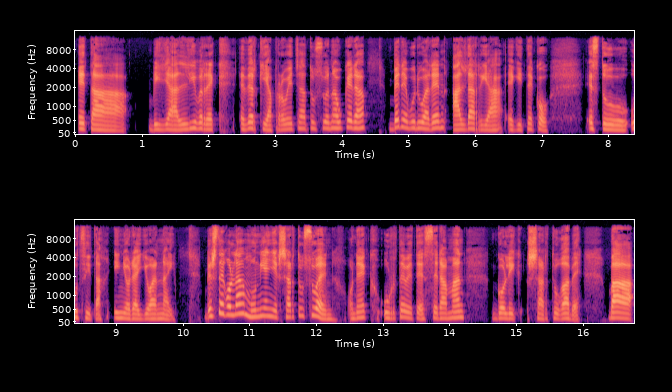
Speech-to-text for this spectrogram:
Eta bila librek ederki aprobetsatu zuen aukera, bere buruaren aldarria egiteko ez du utzita inora joan nahi. Beste gola muniainek sartu zuen, honek urtebete zeraman golik sartu gabe. Ba,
